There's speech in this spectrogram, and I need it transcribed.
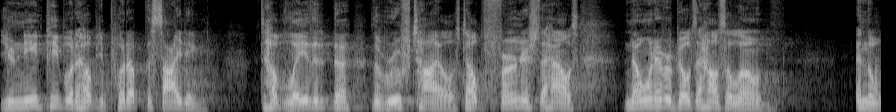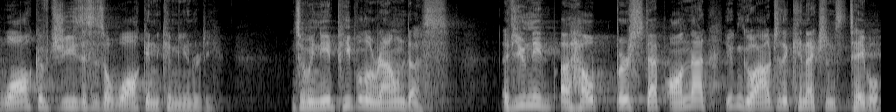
You need people to help you put up the siding, to help lay the, the, the, roof tiles, to help furnish the house. No one ever built a house alone. And the walk of Jesus is a walk in community. And so we need people around us. If you need a help first step on that, you can go out to the connections table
